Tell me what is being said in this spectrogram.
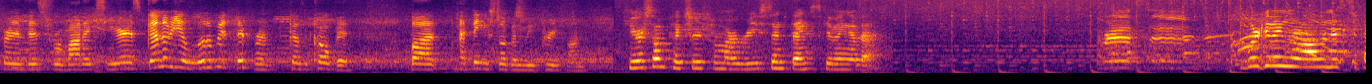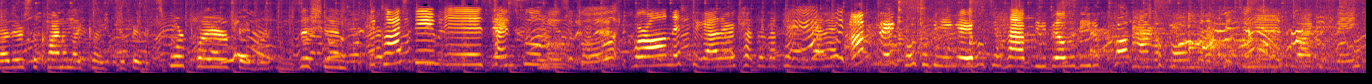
for this robotics year. It's gonna be a little bit different because of COVID, but I think it's still gonna be pretty fun. Here are some pictures from our recent Thanksgiving event. We're doing We're All in This Together, so kind of like, like your favorite sport player, favorite musician. The class theme is High School Musical. We're all in this together because of the pandemic. I'm thankful for being able to have the ability to cook. Have a home with a kitchen in it so I can bake.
